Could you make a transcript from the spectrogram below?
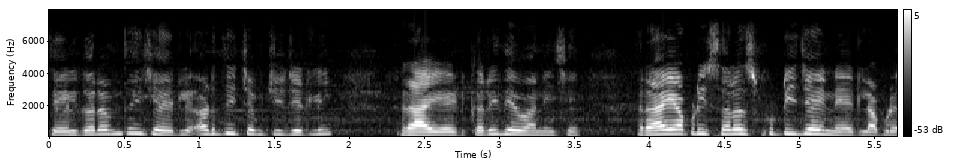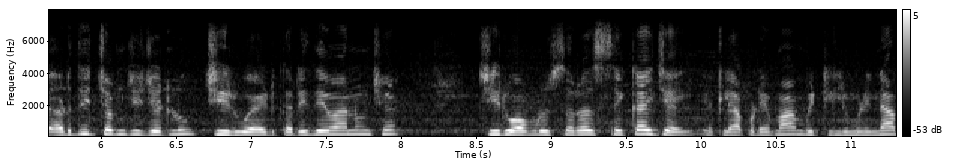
તેલ ગરમ થઈ જાય એટલે અડધી ચમચી જેટલી રાઈ એડ કરી દેવાની છે. રાઈ આપણી સરસ ફૂટી જાય ને એટલે આપણે અડધી ચમચી જેટલું જીરું એડ કરી દેવાનું છે. જીરું આપણું સરસ શેકાઈ જાય એટલે આપણે એમાં મીઠી લીમડીના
